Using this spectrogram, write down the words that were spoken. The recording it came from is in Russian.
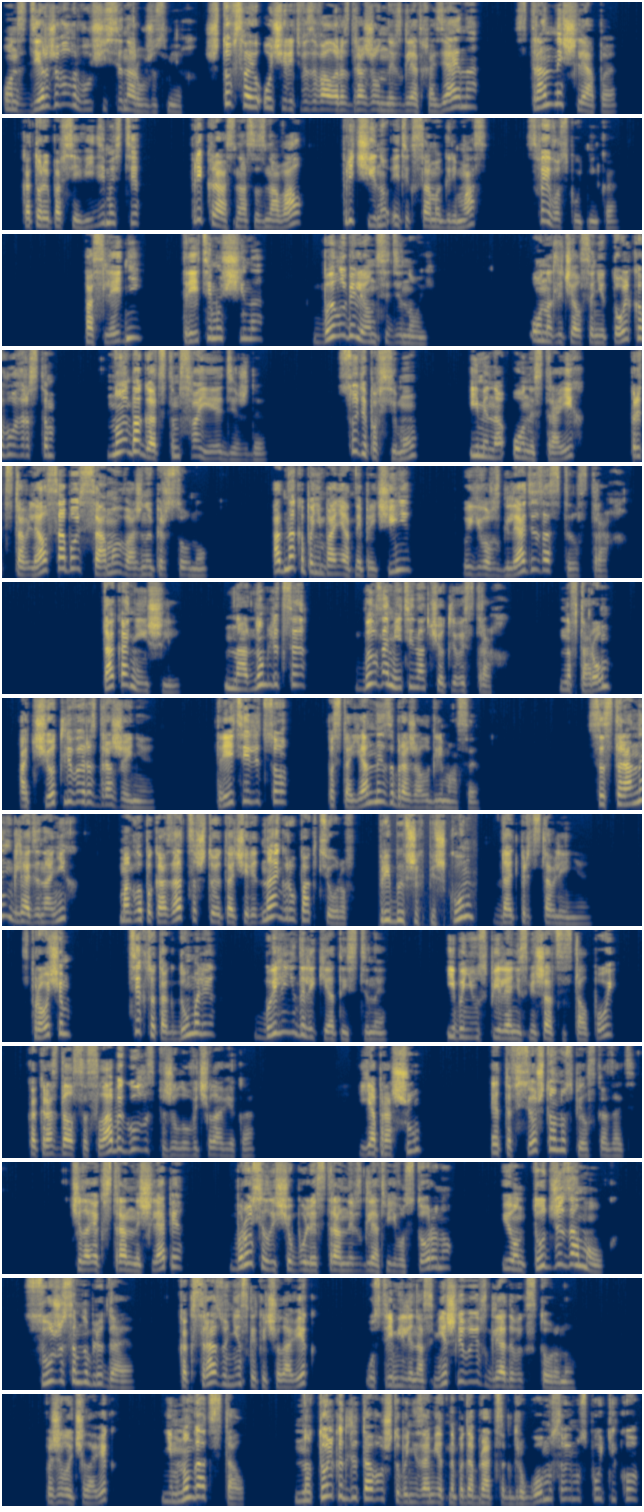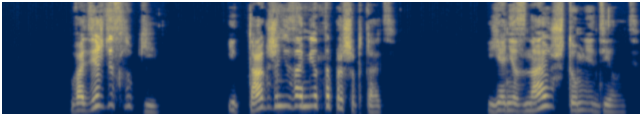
он сдерживал рвущийся наружу смех, что, в свою очередь, вызывало раздраженный взгляд хозяина странной шляпы, который, по всей видимости, прекрасно осознавал причину этих самых гримас своего спутника. Последний, третий мужчина, был убелен сединой. Он отличался не только возрастом, но и богатством своей одежды. Судя по всему, именно он из троих представлял собой самую важную персону, Однако по непонятной причине в его взгляде застыл страх. Так они и шли. На одном лице был заметен отчетливый страх, на втором — отчетливое раздражение. Третье лицо постоянно изображало гримасы. Со стороны, глядя на них, могло показаться, что это очередная группа актеров, прибывших пешком дать представление. Впрочем, те, кто так думали, были недалеки от истины, ибо не успели они смешаться с толпой, как раздался слабый голос пожилого человека. «Я прошу...» Это все, что он успел сказать. Человек в странной шляпе бросил еще более странный взгляд в его сторону, и он тут же замолк, с ужасом наблюдая, как сразу несколько человек устремили насмешливые взгляды в их сторону. Пожилой человек немного отстал, но только для того, чтобы незаметно подобраться к другому своему спутнику в одежде слуги и также незаметно прошептать. «Я не знаю, что мне делать».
